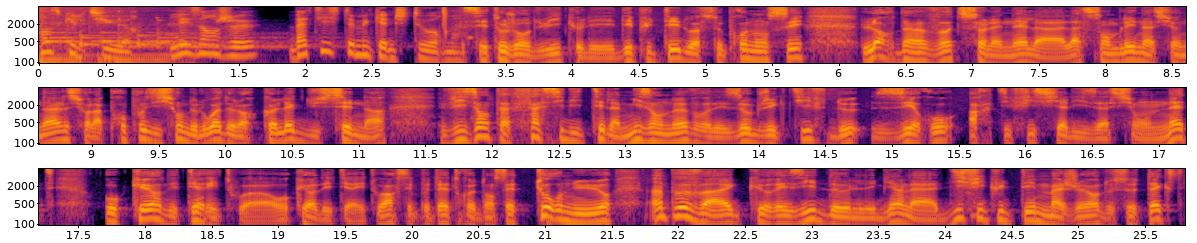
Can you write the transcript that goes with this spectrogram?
France les enjeux, Baptiste Muckensturm. C'est aujourd'hui que les députés doivent se prononcer lors d'un vote solennel à l'Assemblée nationale sur la proposition de loi de leurs collègues du Sénat visant à faciliter la mise en œuvre des objectifs de zéro artificialisation nette au cœur des territoires. Au cœur des territoires, c'est peut-être dans cette tournure un peu vague que réside eh bien, la difficulté majeure de ce texte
